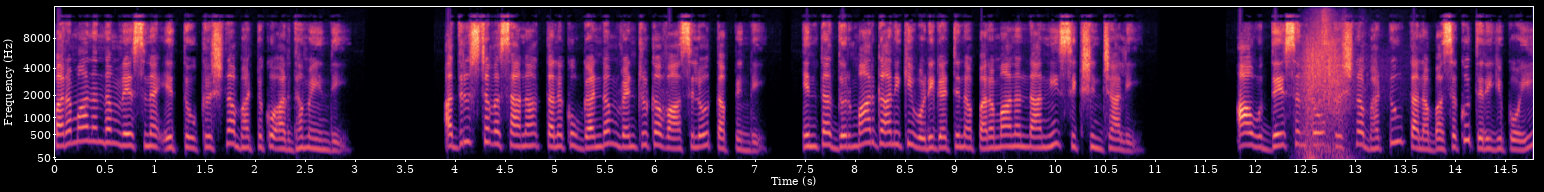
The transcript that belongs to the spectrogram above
పరమానందం వేసిన ఎత్తు కృష్ణభట్టుకు అర్థమైంది. అదృష్టవశాన తనకు గండం వెంట్రుక వాసిలో తప్పింది. ఇంత దుర్మార్గానికి ఒడిగట్టిన పరమానందాన్ని శిక్షించాలి. ఆ ఉద్దేశంతో కృష్ణభట్టు తన బసకు తిరిగిపోయి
